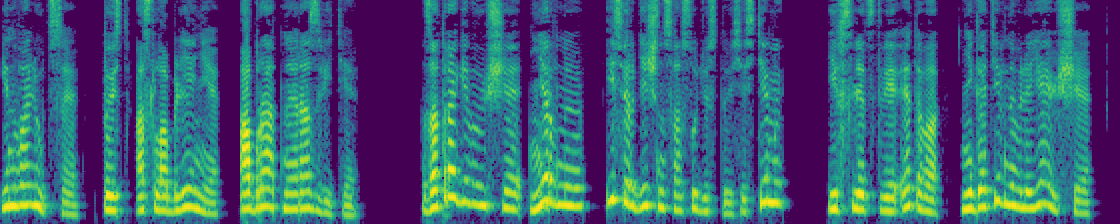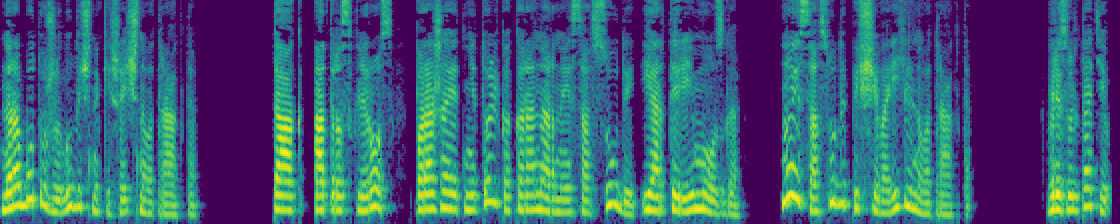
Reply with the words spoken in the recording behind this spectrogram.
инволюция, то есть ослабление, обратное развитие, затрагивающее нервную и сердечно-сосудистую системы и вследствие этого негативно влияющее на работу желудочно-кишечного тракта. Так, атеросклероз поражает не только коронарные сосуды и артерии мозга, но и сосуды пищеварительного тракта. В результате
